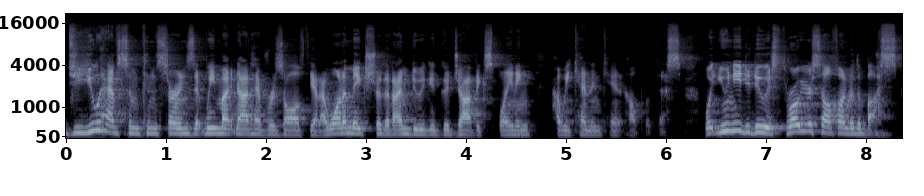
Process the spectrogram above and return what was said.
do you have some concerns that we might not have resolved yet? I want to make sure that I'm doing a good job explaining how we can and can't help with this. What you need to do is throw yourself under the bus.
